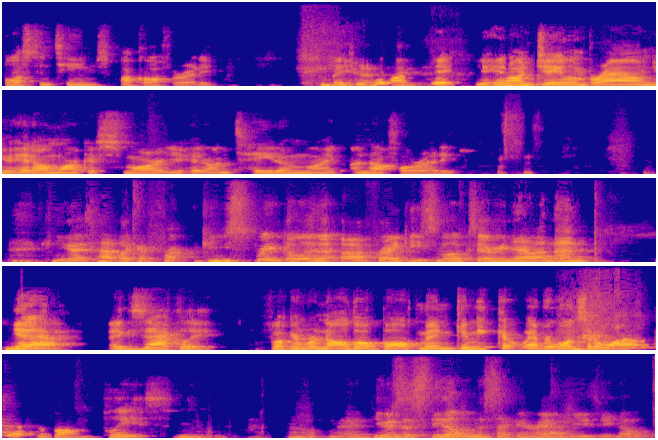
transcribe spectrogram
Boston teams. Fuck off already. Like you hit on you hit on Jaylen Brown, you hit on Marcus Smart, you hit on Tatum. Like enough already. Can you guys have like a can you sprinkle in a uh, Frankie Smokes every now and then? Yeah, exactly. Fucking Renaldo Balkman. Give me every once in a while. The bum, please. Oh man, he was a steal in the second round. Easy, don't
